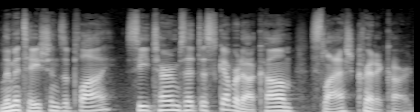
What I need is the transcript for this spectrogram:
Limitations apply. See terms at discover.com/slash credit card.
